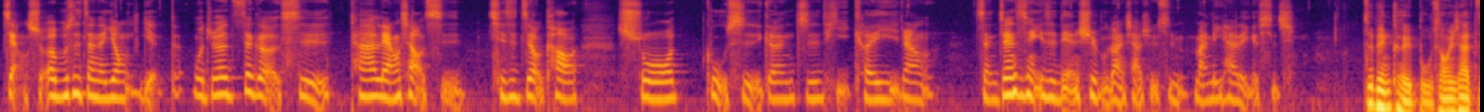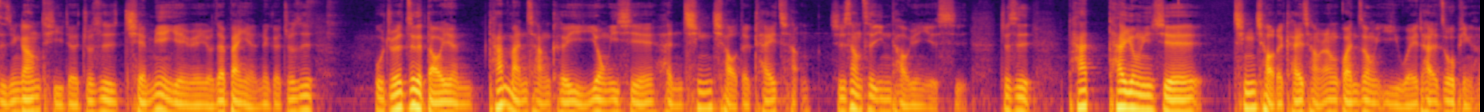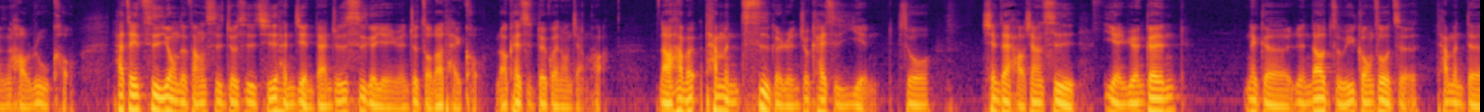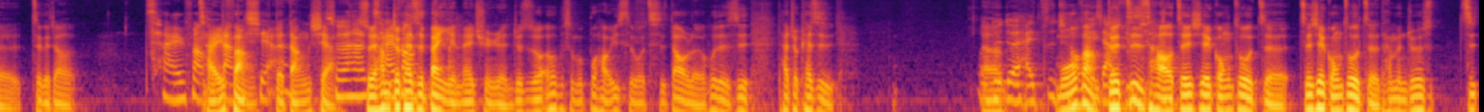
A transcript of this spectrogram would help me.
讲述，而不是真的用演的。我觉得这个是他两小时其实只有靠说故事跟肢体，可以让整件事情一直连续不断下去，是蛮厉害的一个事情。这边可以补充一下，子金刚提的，就是前面演员有在扮演那个，就是我觉得这个导演他蛮常可以用一些很轻巧的开场。其实上次樱桃园也是，就是他他用一些轻巧的开场，让观众以为他的作品很好入口。他这次用的方式就是其实很简单，就是四个演员就走到台口，然后开始对观众讲话，然后他们他们四个人就开始演，说现在好像是演员跟。那个人道主义工作者，他们的这个叫采访采访的当下，所以，所以他们就开始扮演那群人，就是说，哦，什么不好意思，我迟到了，或者是他就开始，呃，对对，还自模仿，对，自嘲这些工作者，这些工作者，他们就是。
